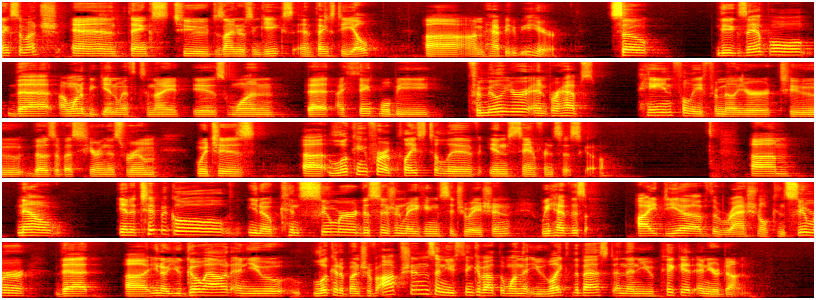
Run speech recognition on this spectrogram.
thanks so much. And thanks to Designers and Geeks, and thanks to Yelp. Uh, I'm happy to be here. So the example that I want to begin with tonight is one that I think will be familiar and perhaps painfully familiar to those of us here in this room, which is uh, looking for a place to live in San Francisco. Um, now, in a typical you know, consumer decision-making situation, we have this idea of the rational consumer that uh, you know, you go out and you look at a bunch of options and you think about the one that you like the best and then you pick it and you're done.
